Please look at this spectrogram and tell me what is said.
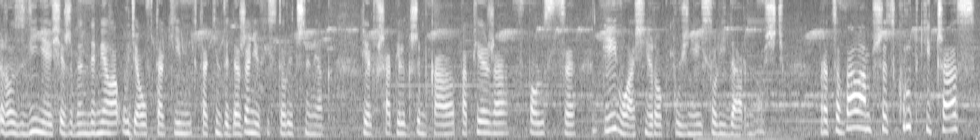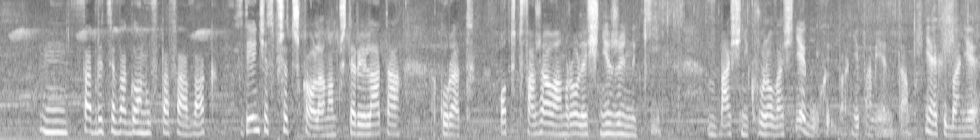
rozwinie się, że będę miała udział w takim, w takim wydarzeniu historycznym jak pierwsza pielgrzymka papieża w Polsce i właśnie rok później Solidarność. Pracowałam przez krótki czas mm, w fabryce wagonów Pafawak. Zdjęcie z przedszkola. Mam 4 lata. Akurat odtwarzałam rolę Śnieżynki w baśni Królowa Śniegu chyba, nie pamiętam. Nie, chyba nie.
